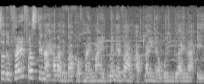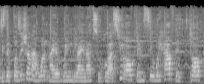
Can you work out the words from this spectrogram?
so the very first thing I have at the back of my mind whenever I'm applying a wing liner is the position I want my wing liner to go. As you all can see, we have the top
